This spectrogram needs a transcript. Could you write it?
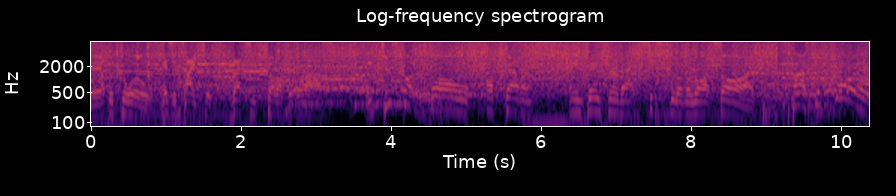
Yeah, up with Doyle, hesitation. That's his shot off the glass. He just got Wall off balance, and he finished from about six foot on the right side. Pass to Doyle.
